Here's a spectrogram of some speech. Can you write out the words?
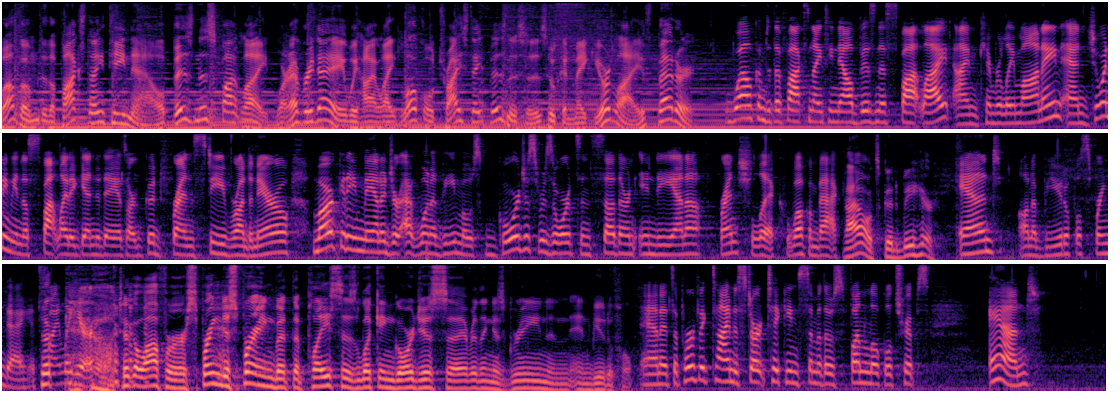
Welcome to the Fox 19 Now Business Spotlight, where every day we highlight local tri state businesses who can make your life better. Welcome to the Fox 19 Now Business Spotlight. I'm Kimberly Moening, and joining me in the spotlight again today is our good friend Steve Rondinaro, marketing manager at one of the most gorgeous resorts in southern Indiana, French Lick. Welcome back. Oh, it's good to be here. And on a beautiful spring day. It's Took- finally here. Oh, took a while for spring to spring, but the place is looking gorgeous. Uh, everything is green and, and beautiful. And it's a perfect time to start taking some of those fun local trips. And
